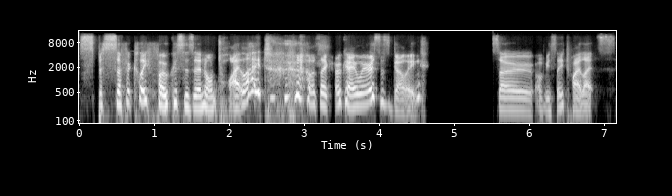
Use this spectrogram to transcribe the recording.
specifically focuses in on Twilight. I was like, okay, where is this going? So obviously Twilight's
